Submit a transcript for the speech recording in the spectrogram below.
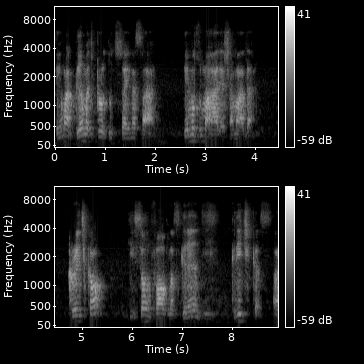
tem uma gama de produtos aí nessa área. Temos uma área chamada Critical, que são válvulas grandes, críticas, a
